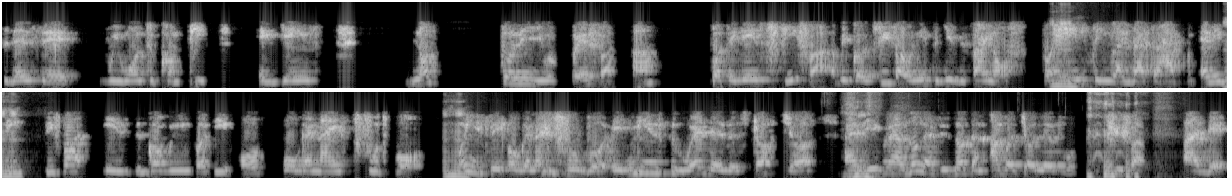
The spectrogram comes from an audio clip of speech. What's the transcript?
to then say we want to compete against not only UEFA but against FIFA because FIFA will need to give the sign off for mm. anything like that to happen. Anything, mm-hmm. FIFA is the governing body of organized football. Mm-hmm. When you say organized football, it means where there's a structure, and even as long as it's not an amateur level, FIFA are there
